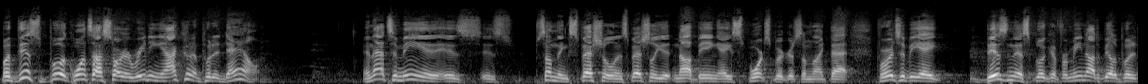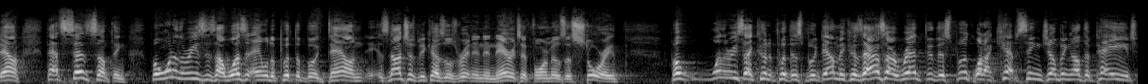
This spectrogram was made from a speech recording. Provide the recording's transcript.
But this book, once I started reading it, I couldn't put it down. And that to me is, is something special, and especially it not being a sports book or something like that. For it to be a business book and for me not to be able to put it down, that says something. But one of the reasons I wasn't able to put the book down is not just because it was written in a narrative form, it was a story. But one of the reasons I couldn't put this book down because as I read through this book, what I kept seeing jumping off the page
